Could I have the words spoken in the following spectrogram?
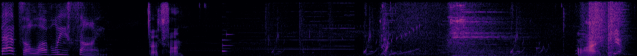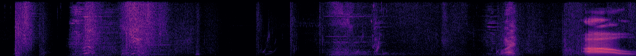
that's a lovely sign. That's fun. Oh hi. What? Oh.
